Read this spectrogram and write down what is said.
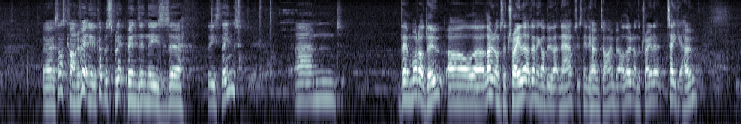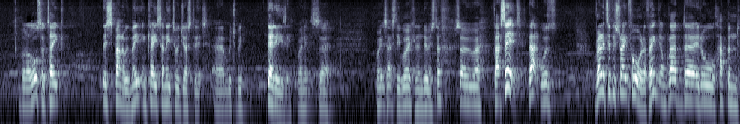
Uh, so that's kind of it. Need a couple of split pins in these uh, these things, and then what I'll do, I'll uh, load it onto the trailer. I don't think I'll do that now because it's nearly home time, but I'll load it on the trailer, take it home. But I'll also take this spanner with me in case I need to adjust it, um, which will be dead easy when it's uh, when it's actually working and doing stuff. So uh, that's it. That was relatively straightforward, I think. I'm glad uh, it all happened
